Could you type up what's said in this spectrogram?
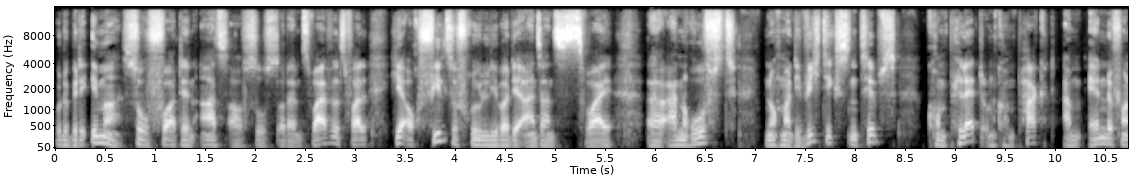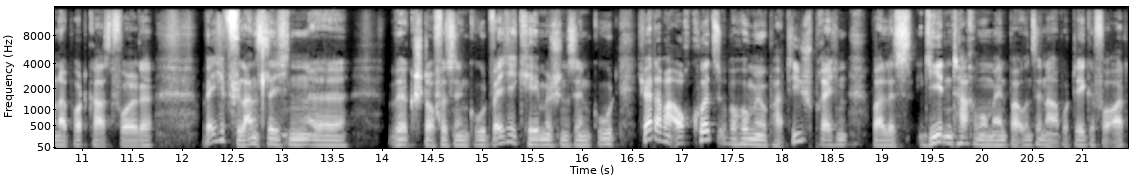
wo du bitte immer sofort den Arzt aufsuchst oder im Zweifelsfall hier auch viel zu früh lieber die 112 äh, anrufst. Nochmal die wichtigsten Tipps komplett und kompakt am Ende von der Podcast-Folge. Welche pflanzlichen äh, Wirkstoffe sind gut, welche chemischen sind gut. Ich werde aber auch kurz über Homöopathie sprechen, weil es jeden Tag im Moment bei uns in der Apotheke vor Ort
